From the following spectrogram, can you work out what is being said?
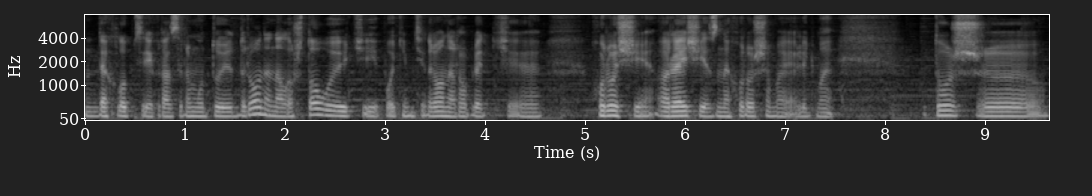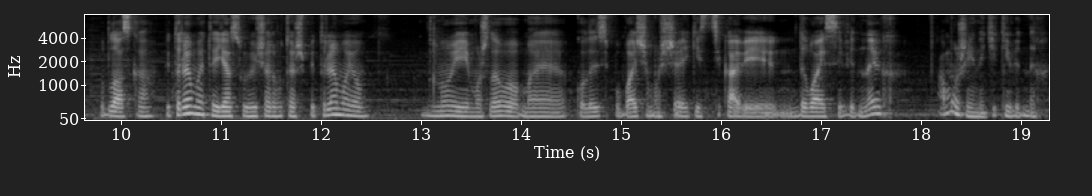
де хлопці якраз ремонтують дрони, налаштовують, і потім ці дрони роблять е, хороші речі з нехорошими людьми. Тож, е, будь ласка, підтримуйте, я в свою чергу теж підтримую. Ну і можливо, ми колись побачимо ще якісь цікаві девайси від них, а може і не тільки від них.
